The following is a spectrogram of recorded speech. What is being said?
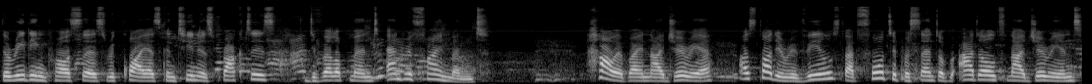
The reading process requires continuous practice, development and refinement. However, in Nigeria, a study reveals that 40% of adult Nigerians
